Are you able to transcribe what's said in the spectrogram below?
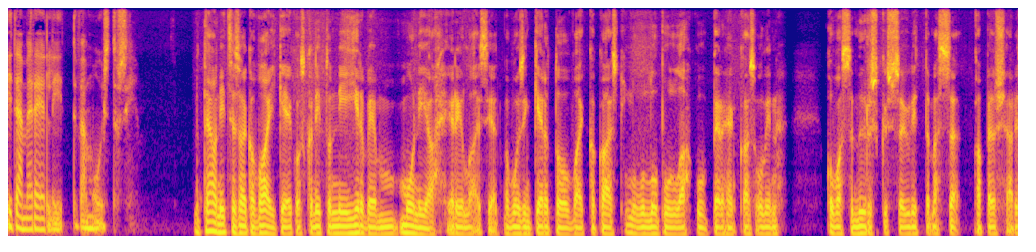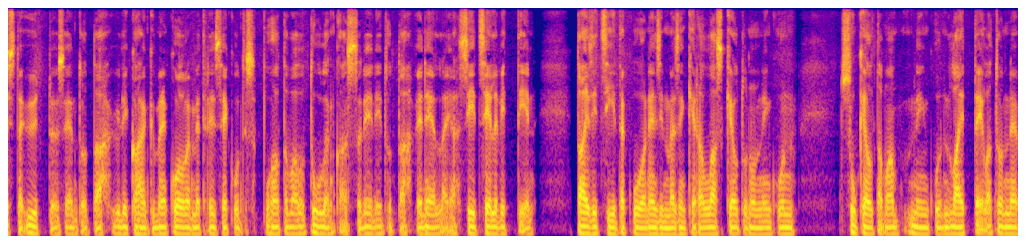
Itämereen liittyvä muistosi? No, tämä on itse asiassa aika vaikea, koska niitä on niin hirveän monia erilaisia. Että mä voisin kertoa vaikka 80-luvun lopulla, kun perheen kanssa olin – kovassa myrskyssä ylittämässä Kapelskäristä yyttööseen tota, yli 23 metrin sekuntissa puhaltavalla tuulen kanssa niin, niin tota, veneellä ja siitä selvittiin. Tai sitten siitä, kun on ensimmäisen kerran laskeutunut niin kuin sukeltamaan niin kuin laitteilla tuonne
